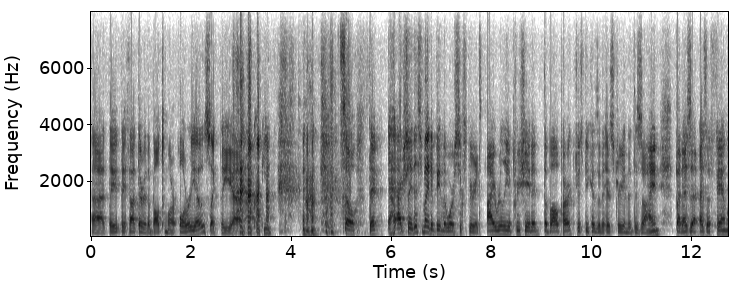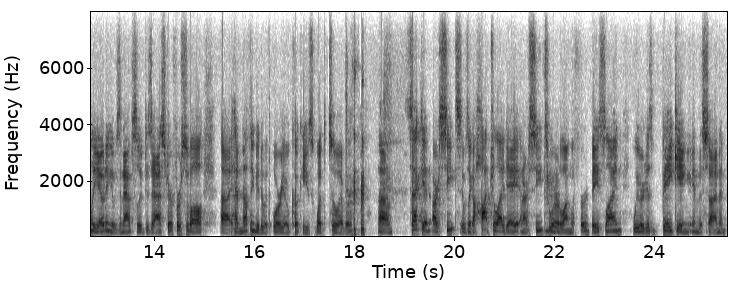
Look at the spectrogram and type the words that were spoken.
uh they they thought they were the Baltimore Oreos, like the, uh, cookie. uh-huh. so actually, this might have been the worst experience. I really appreciated the ballpark just because of the history and the design, but as a as a family outing, it was an absolute disaster. First of all, it had nothing to do with Oreo cookies whatsoever. um, Second, our seats, it was like a hot July day, and our seats mm-hmm. were along the third baseline. We were just baking in the sun. And,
